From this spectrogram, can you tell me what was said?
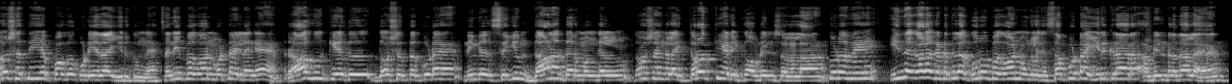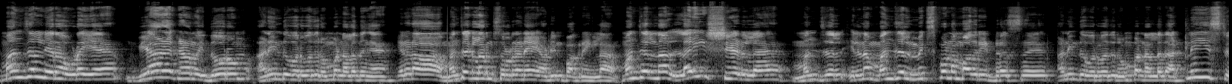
தோஷத்தையே போகக்கூடியதா இருக்குங்க. சனி பகவான் மட்டும் இல்லைங்க. ராகு கேது தோஷத்தை கூட நீங்கள் செய்யும் தான தர்மங்கள் தோஷங்களை துரத்தி அடிக்கும் அப்படின்னு சொல்லலாம். கூடவே இந்த காலகட்டத்தில் குரு பகவான் உங்களுக்கு சப்போர்ட்டா இருக்கிறார் அப்படின்றதால மஞ்சள் நிற உடைய வியாழக்கிழமை தோறும் அணிந்து வருவது ரொம்ப நல்லதுங்க. என்னடா மஞ்சள் கலர்னு சொல்றேனே அப்படின்னு பாக்குறீங்களா? மஞ்சள்னா லைட் ஷேடுல மஞ்சள் இல்லைன்னா மஞ்சள் மிக்ஸ் பண்ண மாதிரி ட்ரெஸ் அணிந்து வருவது ரொம்ப நல்லது. அட்லீஸ்ட்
